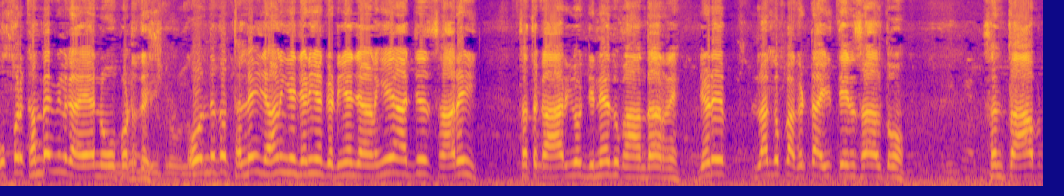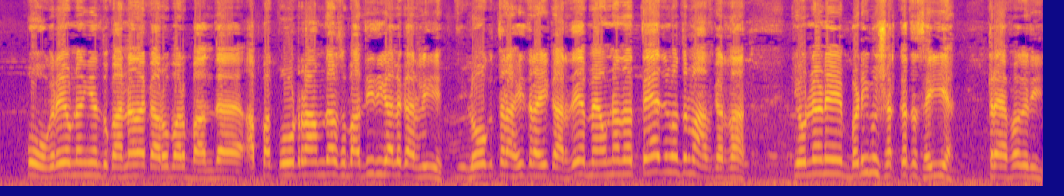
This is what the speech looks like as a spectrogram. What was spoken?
ਉੱਪਰ ਖੰਭੇ ਵੀ ਲਗਾਏ ਆ 9 ਫੁੱਟ ਦੇ। ਉਹਦੇ ਤੋਂ ਥੱਲੇ ਹੀ ਜਾਣਗੀਆਂ ਜਿਹੜੀਆਂ ਗੱਡੀਆਂ ਜਾਣਗੀਆਂ ਅੱਜ ਸਾਰੇ ਹੀ ਸਤਿਕਾਰਯੋਗ ਜਿੰਨੇ ਦੁਕਾਨਦਾਰ ਨੇ ਜਿਹੜੇ ਲਗਭਗ 2.5 3 ਸਾਲ ਤੋਂ ਸੰਤਾਪ ਭੋਗ ਰਹੇ ਉਹਨਾਂ ਦੀਆਂ ਦੁਕਾਨਾਂ ਦਾ ਕਾਰੋਬਾਰ ਬੰਦ ਹੈ। ਆਪਾਂ ਕੋਟ ਰਾਮ ਦਾ ਸਮਾਧੀ ਦੀ ਗੱਲ ਕਰ ਲਈਏ। ਲੋਕ ਤਰਾਹੀ ਤਰਾਹੀ ਕਰਦੇ ਆ। ਮੈਂ ਉਹਨਾਂ ਦਾ ਤਹਿ ਦਿਲੋਂ ਧੰਨਵਾਦ ਕਰਦਾ ਕਿ ਉਹਨਾਂ ਨੇ ਬੜੀ ਮੁਸ਼ਕਲ ਸਹੀ ਆ ਟ੍ਰੈਫਿਕ ਦੀ।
